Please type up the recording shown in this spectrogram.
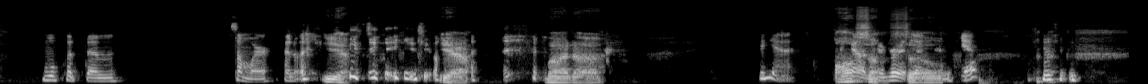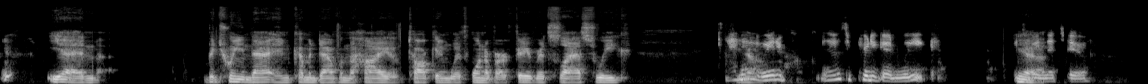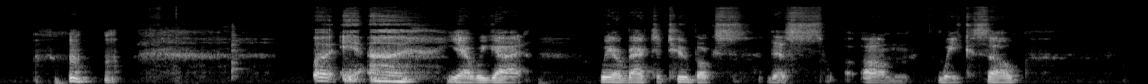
We'll put them somewhere. I know yeah, you do. yeah. But uh But yeah. awesome. So yeah. yeah, and between that and coming down from the high of talking with one of our favorites last week, I know. Yeah. We had a, it was a pretty good week between the two. But yeah, uh, yeah, we got we are back to two books this um, week. So,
